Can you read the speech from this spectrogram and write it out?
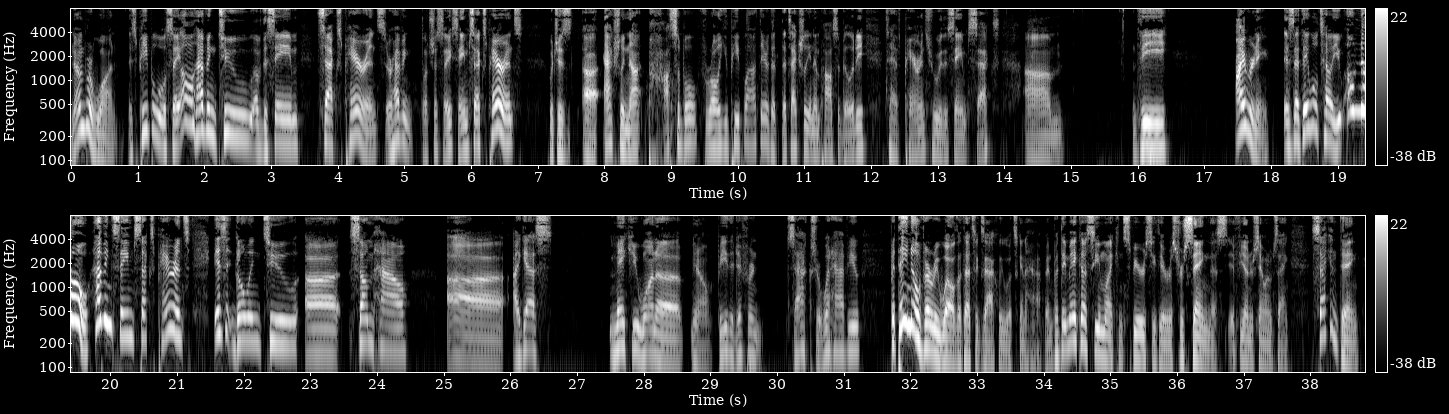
Number one is people will say, "Oh, having two of the same sex parents, or having let's just say same sex parents." Which is uh, actually not possible for all you people out there. That that's actually an impossibility to have parents who are the same sex. Um, the irony is that they will tell you, "Oh no, having same-sex parents isn't going to uh, somehow, uh, I guess, make you want to, you know, be the different sex or what have you." But they know very well that that's exactly what's going to happen. But they make us seem like conspiracy theorists for saying this, if you understand what I'm saying. Second thing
